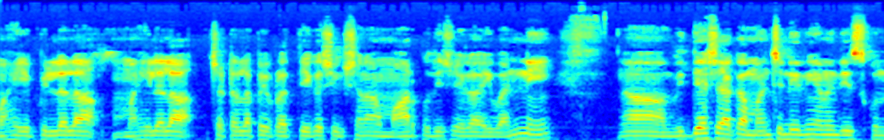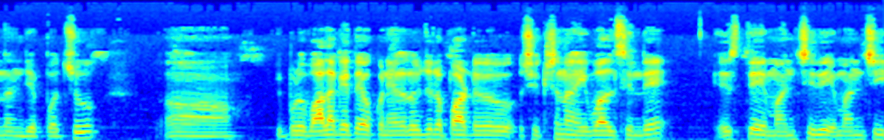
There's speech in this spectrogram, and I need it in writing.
మహి పిల్లల మహిళల చట్టాలపై ప్రత్యేక శిక్షణ మార్పు దిశగా ఇవన్నీ విద్యాశాఖ మంచి నిర్ణయం తీసుకుందని చెప్పొచ్చు. ఇప్పుడు వాళ్ళకైతే ఒక నెల రోజుల పాటు శిక్షణ ఇవ్వాల్సిందే. ఇస్తే మంచిది మంచి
